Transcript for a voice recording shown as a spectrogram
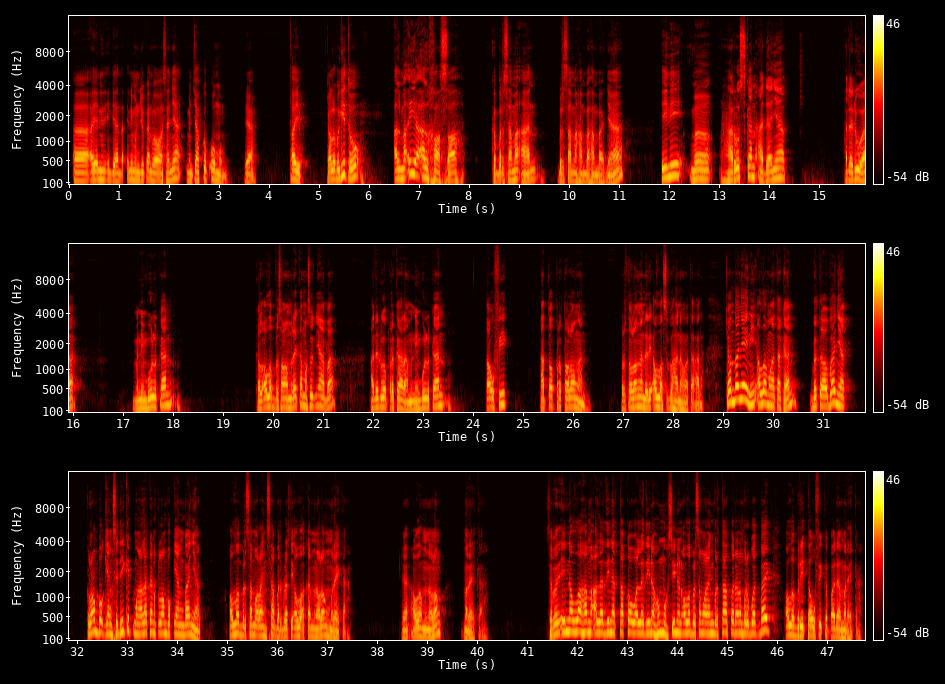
uh, ayat ini, ini menunjukkan bahwasanya mencakup umum, ya. Taib. Kalau begitu, al-ma'iyah al-khassah, kebersamaan bersama hamba-hambanya, ini mengharuskan adanya ada dua, menimbulkan kalau Allah bersama mereka maksudnya apa? Ada dua perkara, menimbulkan taufik atau pertolongan. Pertolongan dari Allah Subhanahu wa taala. Contohnya ini Allah mengatakan betapa banyak kelompok yang sedikit mengalahkan kelompok yang banyak. Allah bersama orang yang sabar berarti Allah akan menolong mereka. Ya, Allah menolong mereka. Seperti inna Allah ma'alladzina taqaw walladzina hum muhsinun. Allah bersama orang yang bertakwa dan orang berbuat baik, Allah beri taufik kepada mereka.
